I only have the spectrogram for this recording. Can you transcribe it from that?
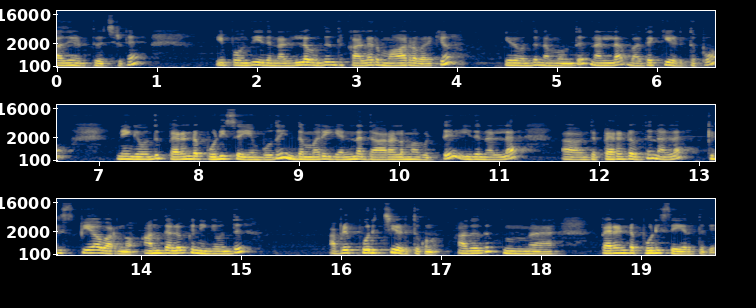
அதையும் எடுத்து வச்சுருக்கேன். இப்போ வந்து இதை நல்லா வந்து இந்த கலர் மாறுற வரைக்கும் இதை வந்து நம்ம வந்து நல்லா வதக்கி எடுத்துப்போம். நீங்கள் வந்து பிரண்டை பொடி செய்யும் போது இந்த மாதிரி எண்ணெய் தாராளமாக விட்டு இது நல்லா அந்த பிரண்டை வந்து நல்லா கிறிஸ்பியாக வரணும். அந்த அளவுக்கு நீங்கள் வந்து அப்படியே பொரித்து எடுத்துக்கணும். அதாவது பிரண்டை பொடி செய்கிறதுக்கு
